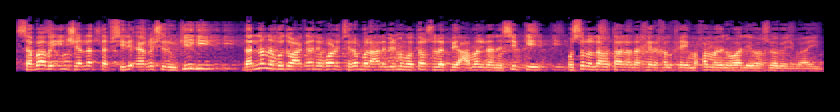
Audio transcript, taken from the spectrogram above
سبب ان شاء الله تفصیلی هغه شروع کیږي د الله نه دعاګانې غواړو چې رب العالمین موږ تاسو له عمل نصیب کړي وصلی الله تعالی علی خیر خلق محمد و علیه و صحبه اجمعین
